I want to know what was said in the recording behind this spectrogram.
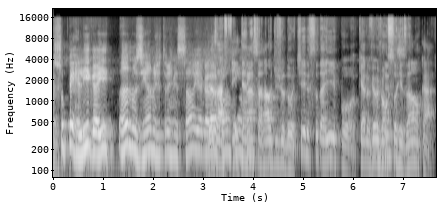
Superliga aí, anos e anos de transmissão e a galera Desafio falando que Internacional tem... de Judô. Tira isso daí, pô. Quero ver o João Sorrisão, cara.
